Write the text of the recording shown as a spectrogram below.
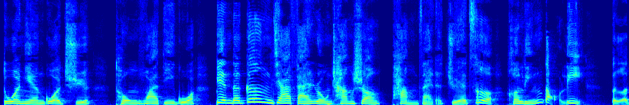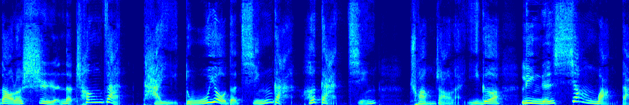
多年过去，童话帝国变得更加繁荣昌盛，胖仔的决策和领导力得到了世人的称赞。他以独有的情感和感情。创造了一个令人向往的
